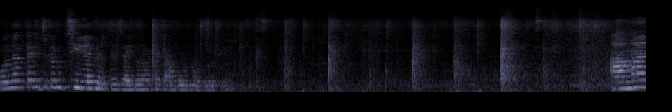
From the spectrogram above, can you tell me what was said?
কোনো একটা কিছুকে আমি ছিঁড়ে ফেলতে চাই কোনো একটা কাপড় আমার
